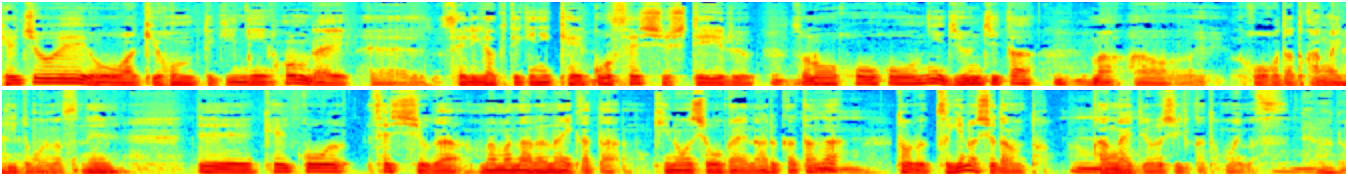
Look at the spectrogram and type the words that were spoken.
経腸栄養は基本的に本来、えー、生理学的に経口摂取している、うん、その方法に準じた、うん、まあ、あの方法だと考えていいと思いますね。で、経口摂取がままならない方、機能障害のある方が取る次の手段と考えてよろしいかと思います。なるほど。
